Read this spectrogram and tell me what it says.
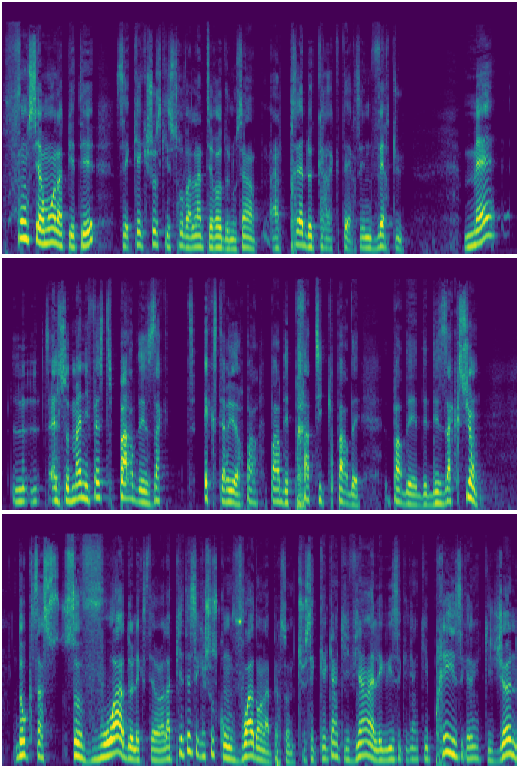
foncièrement, la piété, c'est quelque chose qui se trouve à l'intérieur de nous. C'est un, trait de caractère, c'est une vertu. Mais elle se manifeste par des actes extérieurs, par, des pratiques, par des actions. Donc ça se voit de l'extérieur. La piété, c'est quelque chose qu'on voit dans la personne. Tu sais, quelqu'un qui vient à l'église, c'est quelqu'un qui prie, c'est quelqu'un qui jeûne,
